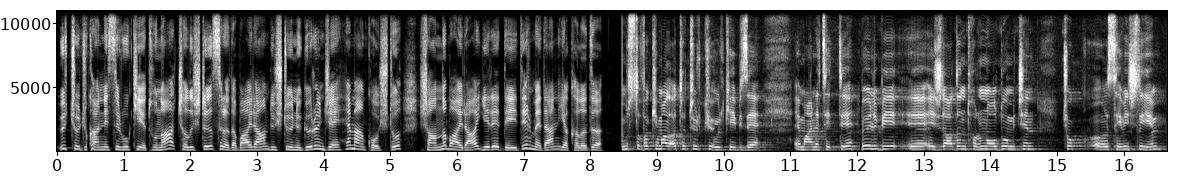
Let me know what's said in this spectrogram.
Üç çocuk annesi Rukiye Tuna çalıştığı sırada bayrağın düştüğünü görünce hemen koştu, şanlı bayrağı yere değdirmeden yakaladı. Mustafa Kemal Atatürk ülkeyi bize emanet etti. Böyle bir ecdadın torunu olduğum için çok sevinçliyim.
